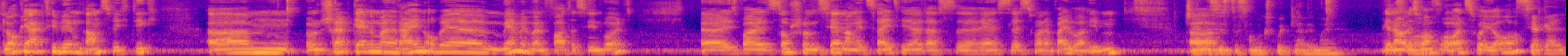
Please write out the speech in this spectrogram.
Glocke aktivieren, ganz wichtig. Ähm, und schreibt gerne mal rein, ob ihr mehr mit meinem Vater sehen wollt. Äh, es war jetzt doch schon sehr lange Zeit her, dass äh, er das letzte Mal dabei war eben. Genesis, das haben wir gespielt, glaube ich mal. Genau, das war vor ein, zwei Jahren. Sehr geil,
